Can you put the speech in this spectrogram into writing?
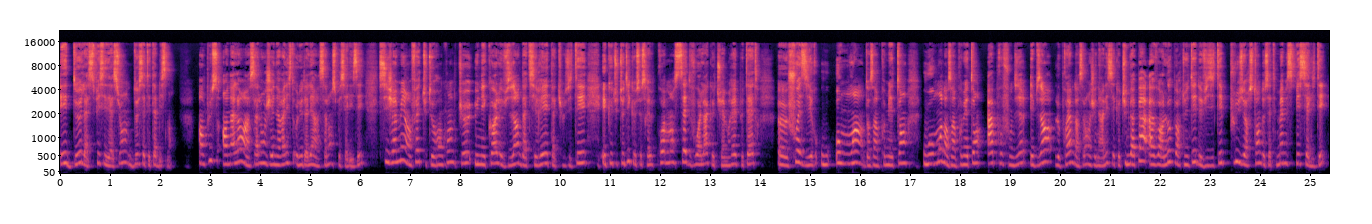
et de la spécialisation de cet établissement. En plus, en allant à un salon généraliste au lieu d'aller à un salon spécialisé, si jamais en fait tu te rends compte qu'une école vient d'attirer ta curiosité et que tu te dis que ce serait probablement cette voie-là que tu aimerais peut-être euh, choisir ou au moins dans un premier temps ou au moins dans un premier temps approfondir, eh bien le problème d'un salon généraliste c'est que tu ne vas pas avoir l'opportunité de visiter plusieurs stands de cette même spécialité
